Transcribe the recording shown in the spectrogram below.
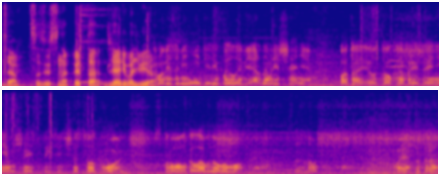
Да, соответственно, это для револьвера. Кровезаменители было верным решением. Подаю ток напряжением 6600 вольт. Ствол головного мозга. Ну, в этот раз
